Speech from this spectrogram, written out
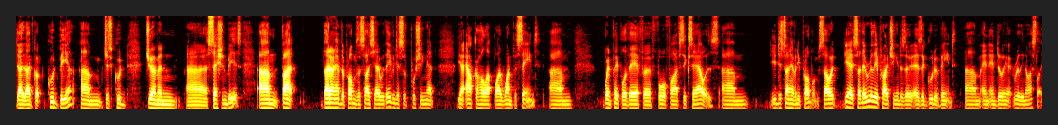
they've got good beer, um, just good German uh, session beers, um, but they don't have the problems associated with even just sort of pushing that you know, alcohol up by one percent. Um, when people are there for four, five, six hours, um, you just don't have any problems. So it, yeah, so they're really approaching it as a as a good event um, and and doing it really nicely.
